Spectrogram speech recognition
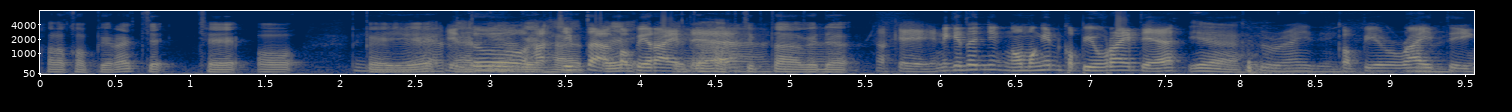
Kalau copyright C C O P Y R I Itu hak cipta, copyright itu ya. hak cipta beda. oke. Ini kita ngomongin copyright ya, Iya. Copyright ya. copywriting.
